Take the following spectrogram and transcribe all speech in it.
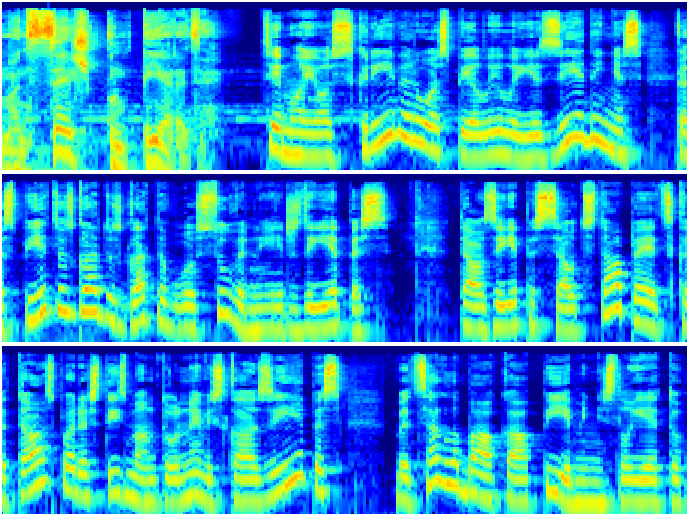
mans ceļš un pieredze. Ciemojos skrīveros pie Lilijas Ziediņas, kas piecus gadus gatavo suvenīru ziepes. Tā ziepes sauc tāpēc, ka tās parasti izmanto nevis kā ziepes, bet saglabā kā piemiņas lietu.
